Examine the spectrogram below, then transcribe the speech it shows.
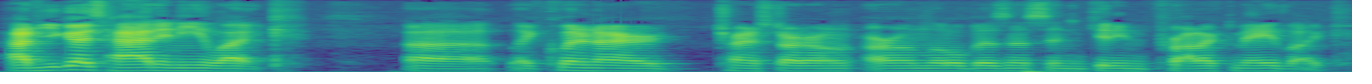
have you guys had any like, uh, like Quinn and I are trying to start our own, our own little business and getting product made? Like,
